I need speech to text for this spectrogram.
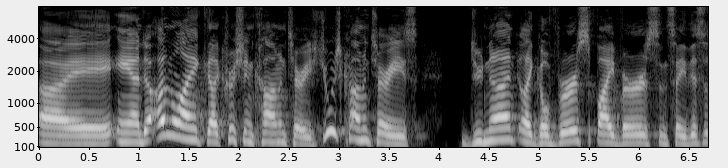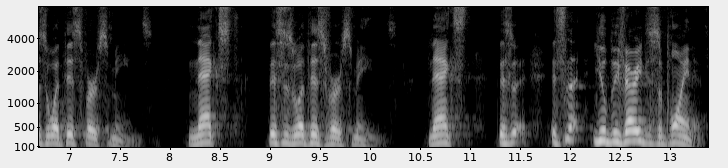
Uh, and unlike uh, Christian commentaries, Jewish commentaries do not like go verse by verse and say, this is what this verse means. Next, this is what this verse means. Next, this, it's not, you'll be very disappointed.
